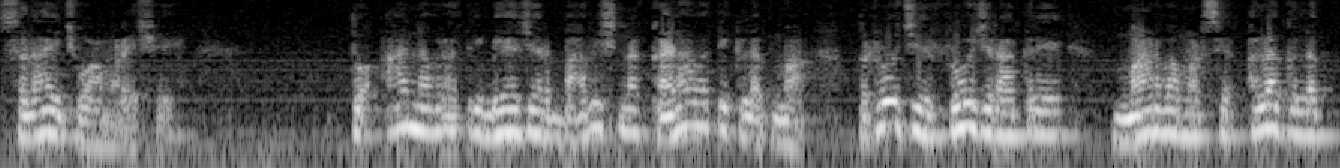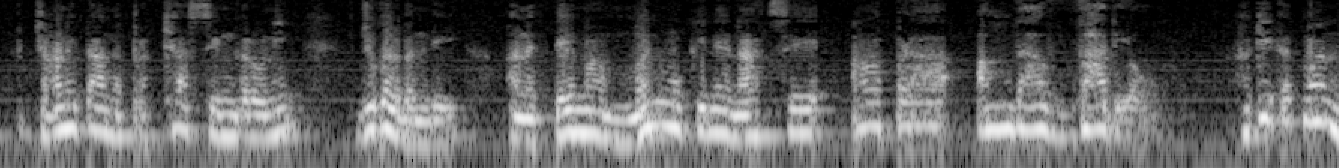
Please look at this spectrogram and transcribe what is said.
સદાય જોવા મળે છે. તો આ નવરાત્રી બે હજાર બાવીસના કર્ણાવતી ક્લબમાં રોજ રોજ રાત્રે માણવા મળશે અલગ અલગ જાણીતા અને પ્રખ્યાત સિંગરોની જુગલબંધી અને તેમાં મન મૂકીને નાચશે આપણા અમદાવાદીઓ. હકીકતમાં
